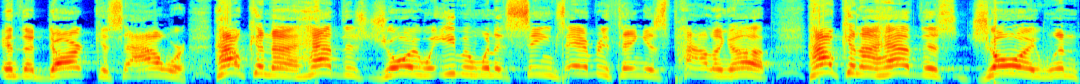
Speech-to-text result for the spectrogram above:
in the darkest hour? How can I have this joy even when it seems everything is piling up? How can I have this joy when,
